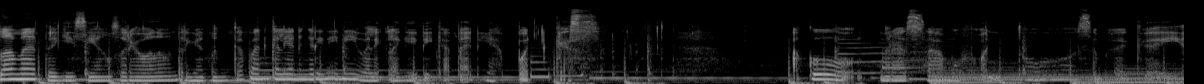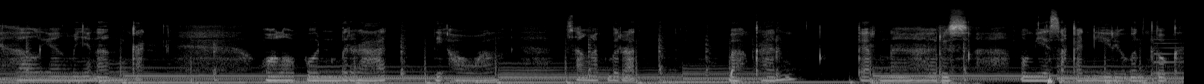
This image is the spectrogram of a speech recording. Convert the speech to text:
Selamat pagi, siang, sore, malam. Tergantung kapan kalian dengerin ini Balik lagi di Kata Dia Podcast. Aku ngerasa move on itu sebagai hal yang menyenangkan. Walaupun berat di awal Sangat berat. Bahkan karena harus membiasakan diri untuk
